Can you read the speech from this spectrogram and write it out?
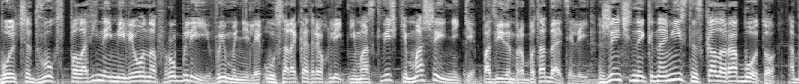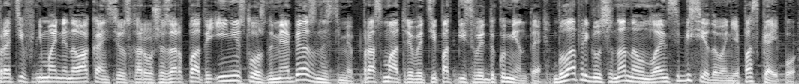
Больше двух с половиной миллионов рублей выманили у 43-летней москвички мошенники под видом работодателей. Женщина-экономист искала работу. Обратив внимание на вакансию с хорошей зарплатой и несложными обязанностями, просматривать и подписывать документы, была приглашена на онлайн-собеседование по скайпу.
